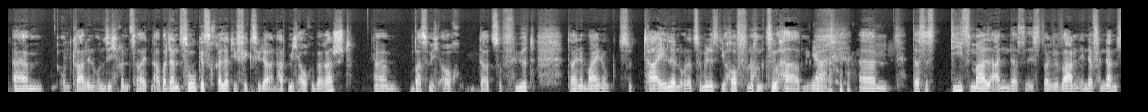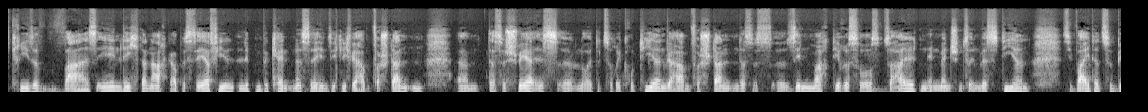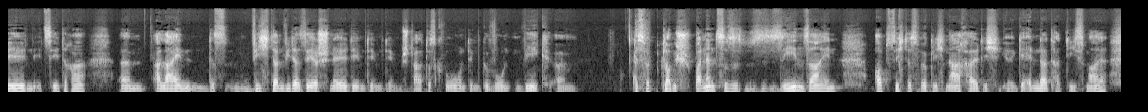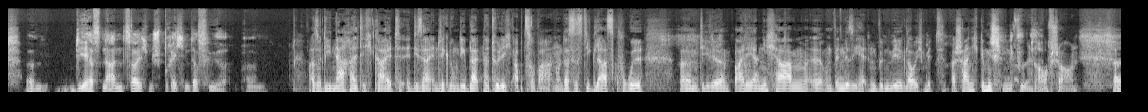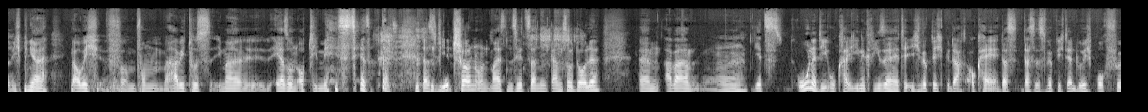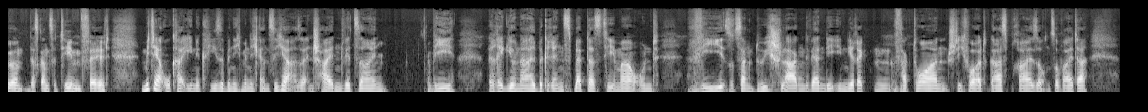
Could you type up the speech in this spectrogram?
Ähm, und gerade in unsicheren Zeiten. Aber dann zog es relativ fix wieder an. Hat mich auch überrascht. Ähm, was mich auch dazu führt, deine Meinung zu teilen oder zumindest die Hoffnung zu haben, ja. ähm, dass es diesmal anders ist, weil wir waren in der Finanzkrise, war es ähnlich. Danach gab es sehr viel Lippenbekenntnisse hinsichtlich, wir haben verstanden, ähm, dass es schwer ist, äh, Leute zu rekrutieren. Wir haben verstanden, dass es äh, Sinn macht, die Ressourcen zu halten, in Menschen zu investieren, sie weiterzubilden, etc. Ähm, allein das wich dann wieder sehr schnell dem, dem, dem Status quo und dem gewohnten Weg. Ähm, es wird, glaube ich, spannend zu sehen sein, ob sich das wirklich nachhaltig äh, geändert hat diesmal. Ähm, die ersten Anzeichen sprechen dafür. Ähm, also die Nachhaltigkeit dieser Entwicklung, die bleibt natürlich abzuwarten. Und das ist die Glaskugel, ähm, die wir beide ja nicht haben. Äh, und wenn wir sie hätten, würden wir, glaube ich, mit wahrscheinlich gemischten Gefühlen draufschauen. Äh, ich bin ja glaube ich, vom, vom Habitus immer eher so ein Optimist. Der sagt, das, das wird schon und meistens wird es dann nicht ganz so dolle. Ähm, aber mh, mm, jetzt ohne die Ukraine-Krise hätte ich wirklich gedacht, okay, das, das ist wirklich der Durchbruch für das ganze Themenfeld. Mit der Ukraine-Krise bin ich mir nicht ganz sicher. Also entscheidend wird sein, wie regional begrenzt bleibt das Thema und wie sozusagen durchschlagend werden die indirekten Faktoren, Stichwort Gaspreise und so weiter,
